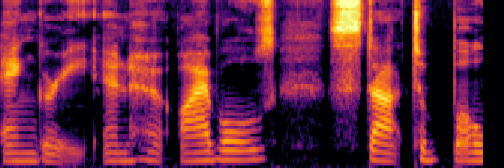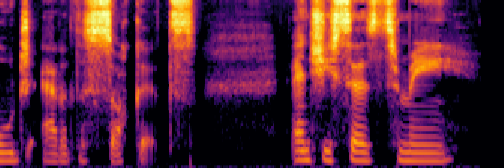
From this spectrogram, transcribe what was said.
angry and her eyeballs start to bulge out of the sockets. And she says to me,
